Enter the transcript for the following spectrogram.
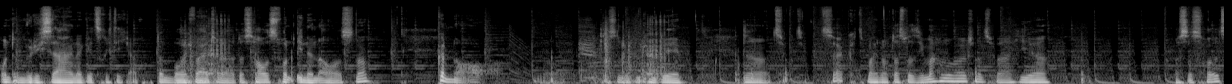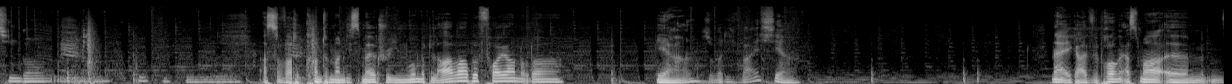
Und dann würde ich sagen, da geht's richtig ab. Dann baue ich weiter das Haus von innen aus, ne? Genau. Das ist eine gute Idee. So, zack, zack, zack. Jetzt mache ich noch das, was ich machen wollte. Und zwar hier was das Holz hinbauen. Achso, warte, konnte man die Smeltery nur mit Lava befeuern oder? Ja, soweit ich weiß, ja. Na egal, wir brauchen erstmal ähm,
